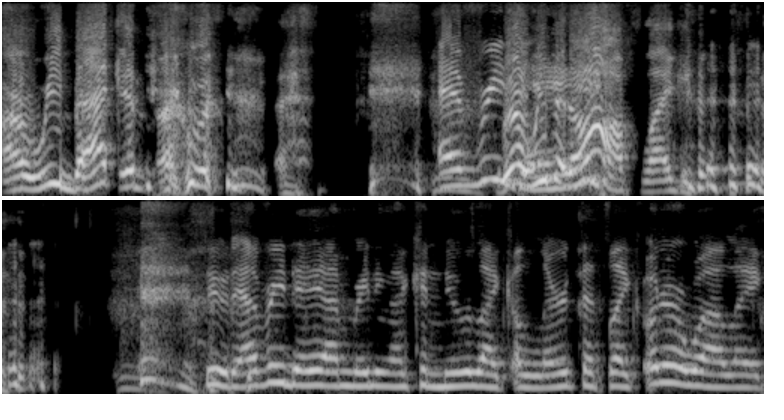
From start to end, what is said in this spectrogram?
Are we back in?" We... every well, day- we've been off. Like, dude, every day I'm reading like a new like alert that's like oh, UNRWA like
